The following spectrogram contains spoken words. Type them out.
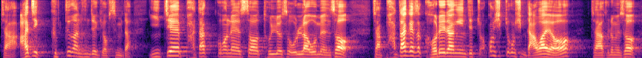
자, 아직 급등한 흔적이 없습니다. 이제 바닥권에서 돌려서 올라오면서 자, 바닥에서 거래량이 이제 조금씩 조금씩 나와요. 자, 그러면서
